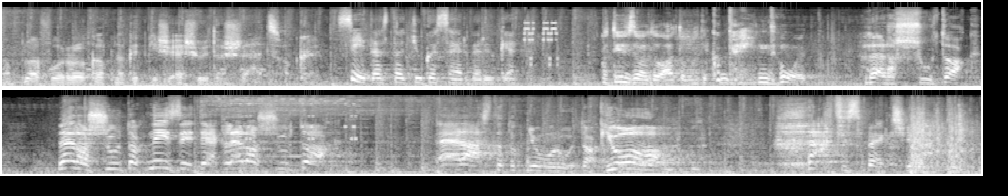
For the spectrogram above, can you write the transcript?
A plafonról kapnak egy kis esőt a srácok. Széteztatjuk a szerverüket. A tűzoltó automatika beindult. Lelassultak! Lelassultak, nézzétek, lelassultak! Eláztatok, nyomorultak, jól van! Hát ezt megcsináltuk.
